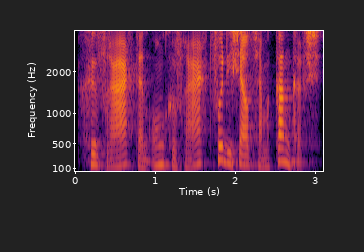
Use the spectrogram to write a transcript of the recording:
gevraagd en ongevraagd, voor die zeldzame kankers?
